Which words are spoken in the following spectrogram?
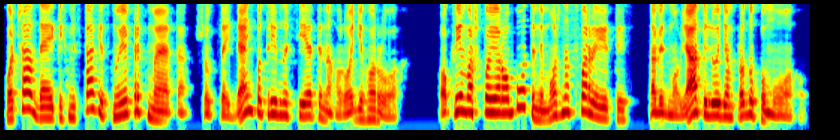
Хоча в деяких містах існує прикмета, що в цей день потрібно сіяти на городі горох. Окрім важкої роботи, не можна сваритись та відмовляти людям про допомогу.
